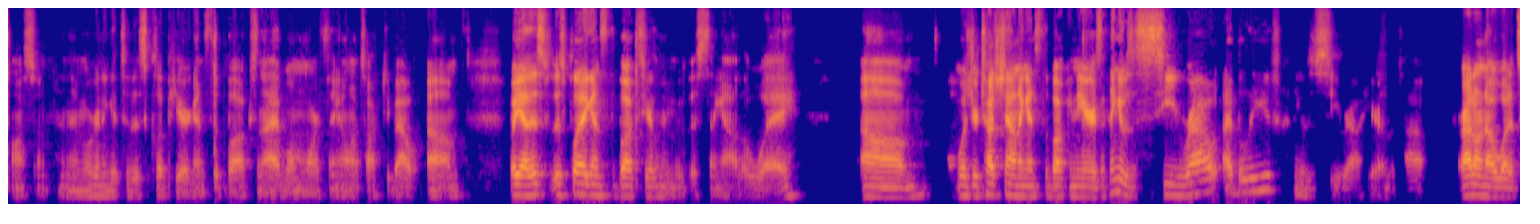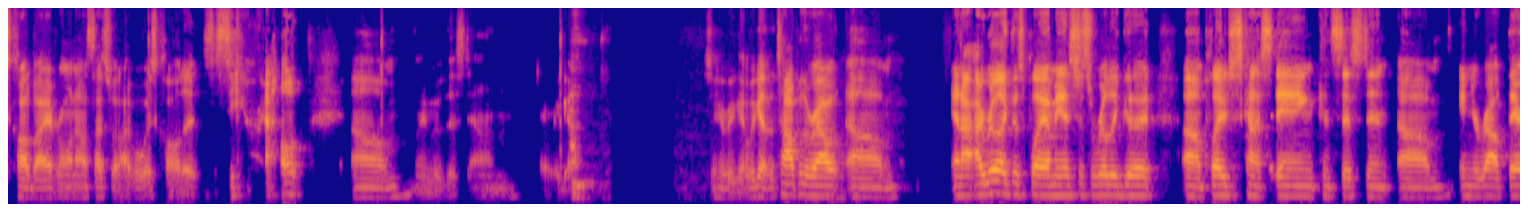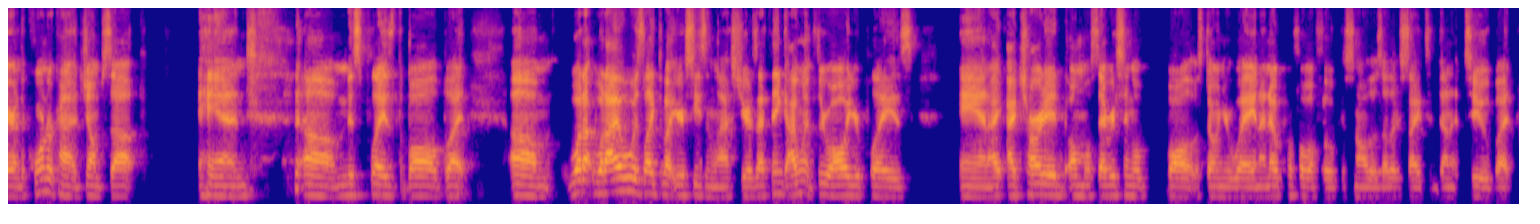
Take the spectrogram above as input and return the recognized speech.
Awesome. And then we're gonna get to this clip here against the Bucks, and I have one more thing I want to talk to you about. Um, but yeah, this this play against the Bucks here. Let me move this thing out of the way. Um, was your touchdown against the Buccaneers? I think it was a C route, I believe. I think it was a C route here on the top. Or I don't know what it's called by everyone else. That's what I've always called it. It's a C route. Um, let me move this down. There we go. So here we go. We got the top of the route. Um, and I, I, really like this play. I mean, it's just a really good um, play, just kind of staying consistent um, in your route there. And the corner kind of jumps up and um, misplays the ball. But um, what what I always liked about your season last year is I think I went through all your plays and I, I charted almost every single ball that was thrown your way. And I know Pro Football Focus and all those other sites have done it too. But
